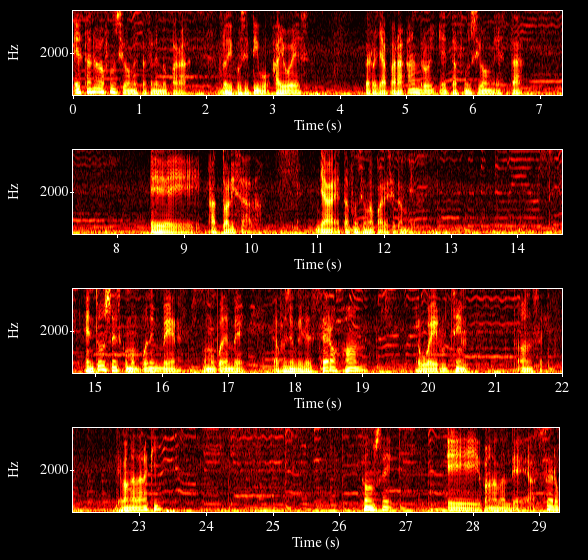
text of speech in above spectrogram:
esta nueva función está saliendo para los dispositivos iOS, pero ya para Android esta función está eh, actualizada. Ya esta función aparece también. Entonces como pueden ver como pueden ver la función que dice Zero Home Away Routine. Entonces le van a dar aquí entonces eh, van a darle a cero.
